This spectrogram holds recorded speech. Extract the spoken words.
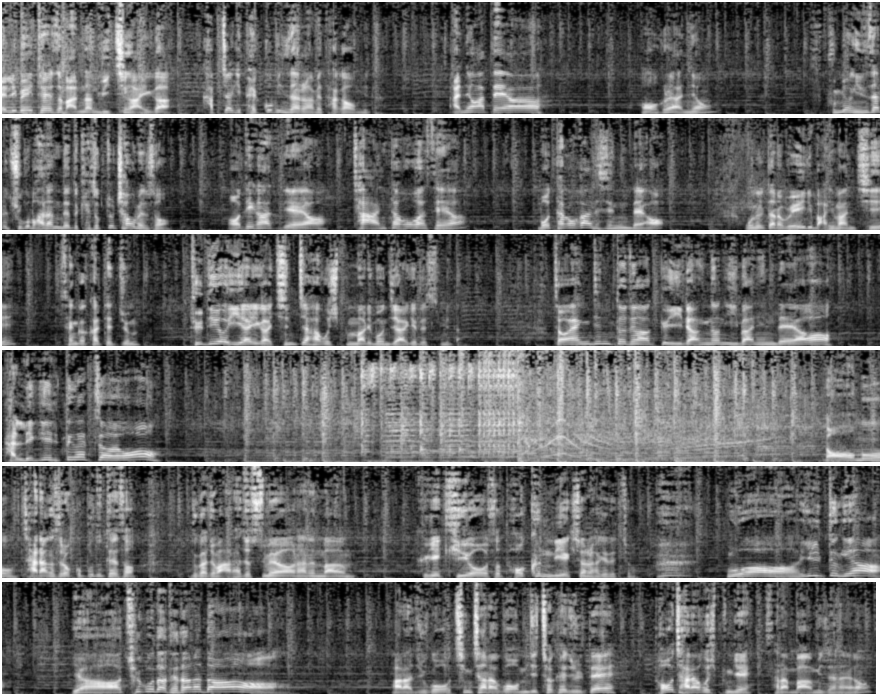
엘리베이터에서 만난 위층 아이가 갑자기 배꼽 인사를 하며 다가옵니다. 안녕하세요. 어, 그래, 안녕. 분명 인사를 주고 받았는데도 계속 쫓아오면서 어디 가세요? 차 안 타고 가세요? 뭐 타고 가시는데요? 오늘따라 왜 이리 말이 많지? 생각할 때쯤 드디어 이 아이가 진짜 하고 싶은 말이 뭔지 알게 됐습니다. 저 행진초등학교 1학년 2반인데요. 달리기 1등 했어요. 너무 자랑스럽고 뿌듯해서 누가 좀 알아줬으면 하는 마음. 그게 귀여워서 더 큰 리액션을 하게 됐죠. 우와, 1등이야? 야, 최고다, 대단하다. 알아주고 칭찬하고 엄지척 해줄 때 더 잘하고 싶은 게 사람 마음이잖아요.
